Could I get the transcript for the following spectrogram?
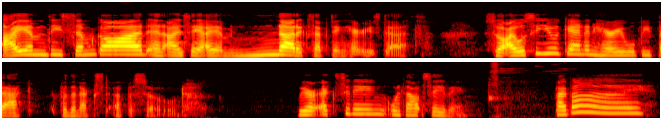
I am the sim god, and I say I am not accepting Harry's death. So, I will see you again, and Harry will be back for the next episode. We are exiting without saving. Bye bye.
